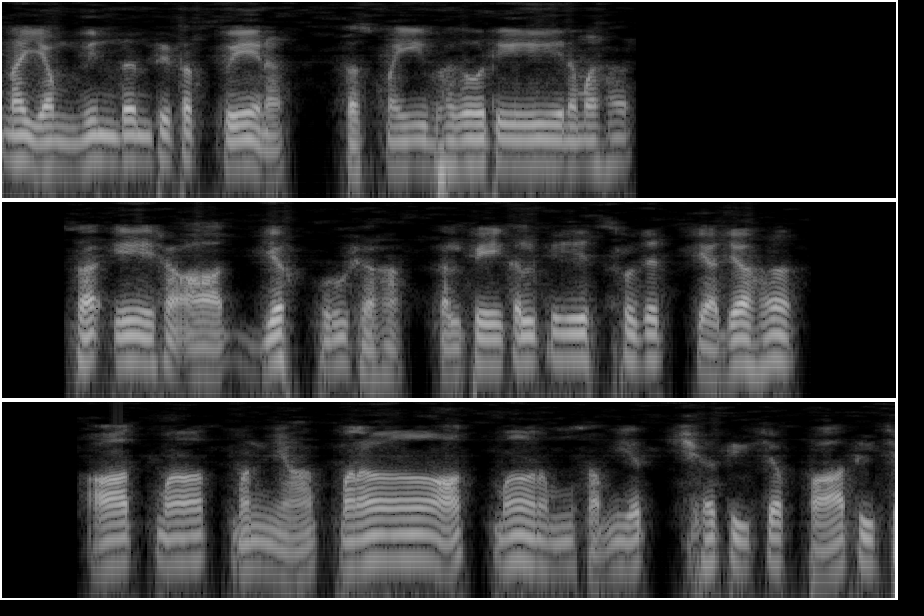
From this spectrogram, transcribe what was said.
न यम् विन्दन्ति तत्त्वेन तस्मै भगवते नमः। स एष आद्यः पुरुषः कल्पे कल्पे सृजत्यजः। आत्मात्मन्यात्मना आत्मानम् संयच्छति च पाति च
